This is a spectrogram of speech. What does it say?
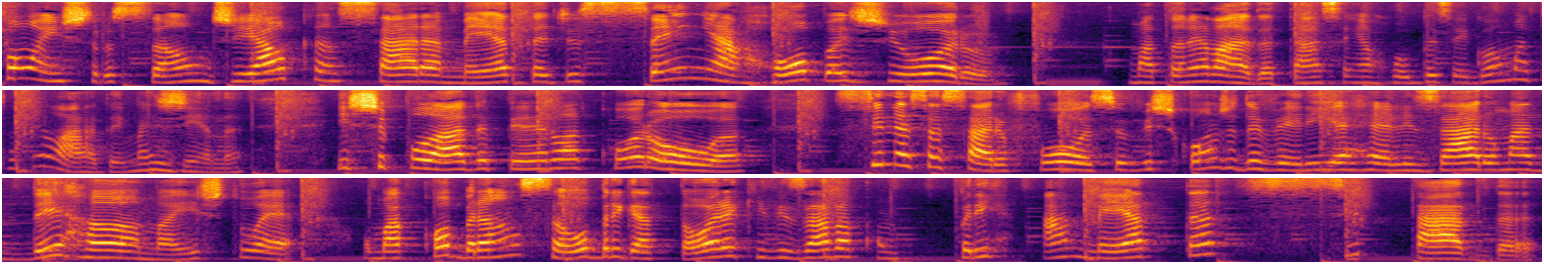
com a instrução de alcançar a meta de 100 arrobas de ouro. Uma tonelada, tá? 100 arrobas é igual uma tonelada, imagina. Estipulada pela coroa. Se necessário fosse, o Visconde deveria realizar uma derrama, isto é, uma cobrança obrigatória que visava cumprir a meta citada.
